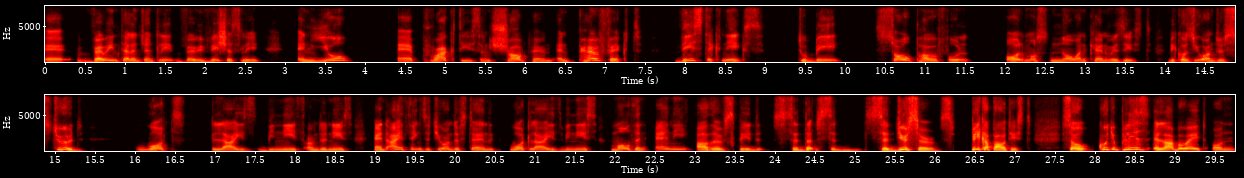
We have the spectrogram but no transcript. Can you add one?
uh, very intelligently, very viciously, and you uh, practice and sharpen and perfect these techniques to be so powerful almost no one can resist because you understood what lies beneath underneath and i think that you understand what lies beneath more than any other speed sed- sed- seducer pickup artist so could you please elaborate on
